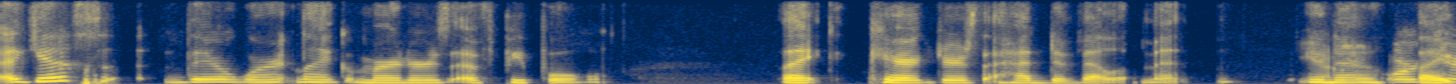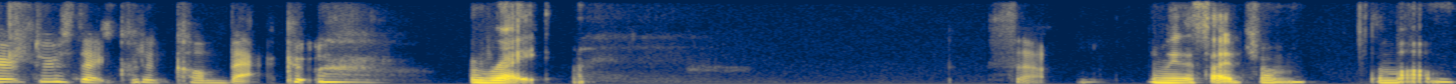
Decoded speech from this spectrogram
I guess there weren't like murders of people like characters that had development, you know? or like characters that couldn't come back. right. so I mean aside from the mom,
